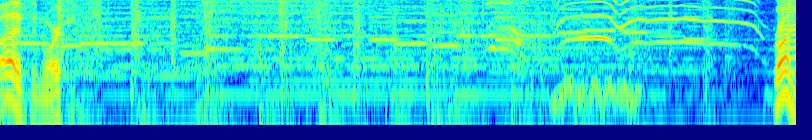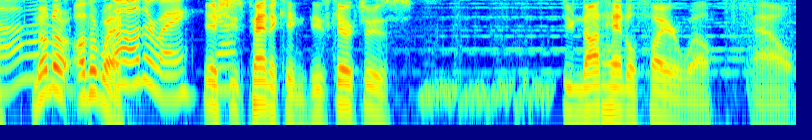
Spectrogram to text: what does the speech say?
Oh, that didn't work. Run. Uh, no, no, ah. other way. Oh, other way. Yeah, yeah, she's panicking. These characters do not handle fire well. Ow.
